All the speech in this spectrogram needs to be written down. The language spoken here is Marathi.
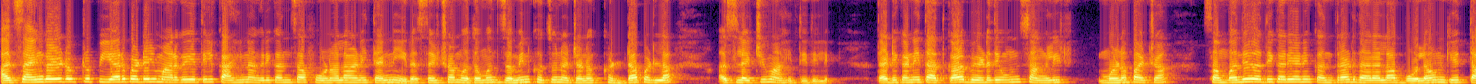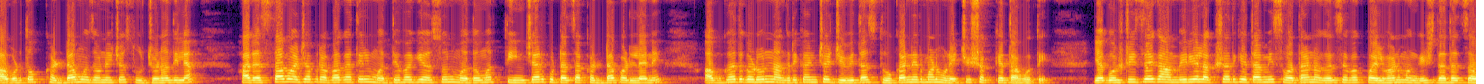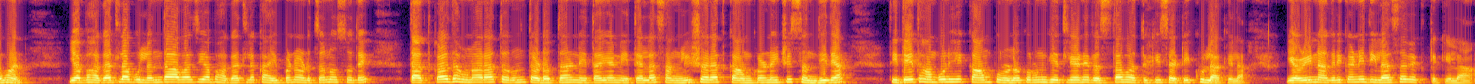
आज सायंकाळी डॉक्टर पी आर पाटील मार्ग येथील काही नागरिकांचा फोन आला आणि त्यांनी रस्त्याच्या मधोमध जमीन खचून अचानक खड्डा पडला असल्याची माहिती दिली. त्या ठिकाणी तात्काळ भेट देऊन सांगली मनपाच्या संबंधित अधिकारी आणि कंत्राटदाराला बोलावून घेत ताबडतोब खड्डा मोजवण्याच्या सूचना दिल्या. हा रस्ता माझ्या प्रभागातील मध्यभागी असून मधोमध तीन चार फुटाचा खड्डा पडल्याने अपघात घडून नागरिकांच्या जीवितास धोका निर्माण होण्याची शक्यता होते. या गोष्टीचे गांभीर्य लक्षात घेता मी स्वतः नगरसेवक पैलवान मंगेशदादा चव्हाण. या भागातला बुलंद आवाज या भागातलं काही पण अडचण असू दे तात्काळ धावणारा तरुण तडफदार नेता या नेत्याला सांगली शहरात काम करण्याची संधी द्या. तिथे थांबून हे काम पूर्ण करून घेतले आणि रस्ता वाहतुकीसाठी खुला केला. यावेळी नागरिकांनी दिलासा व्यक्त केला.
